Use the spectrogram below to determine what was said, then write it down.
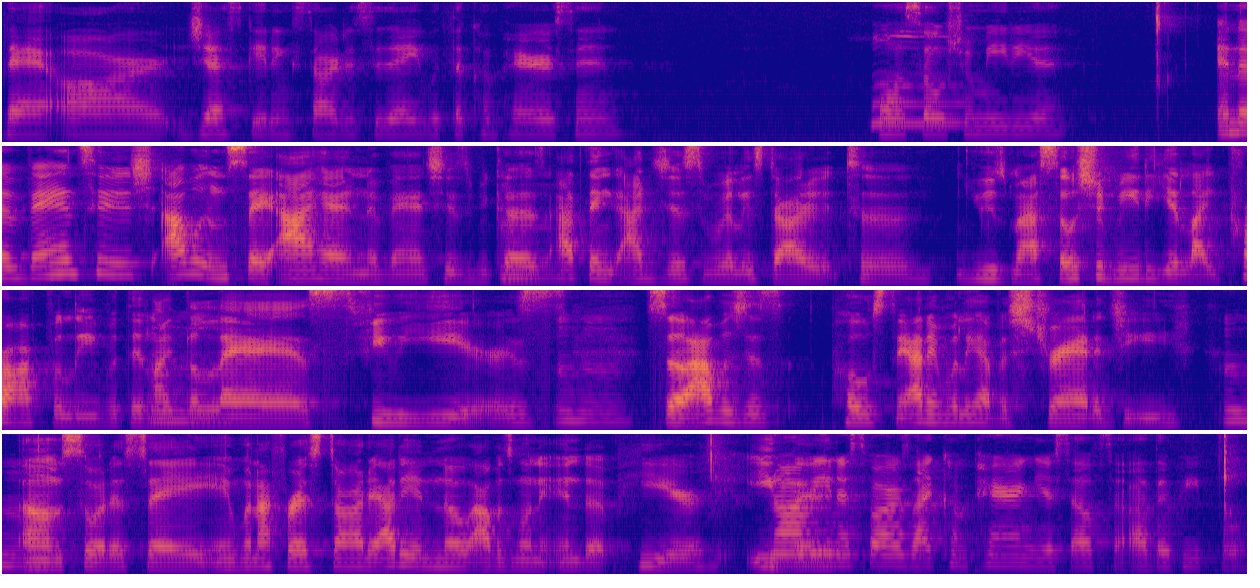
that are just getting started today with the comparison hmm. on social media? An advantage, I wouldn't say I had an advantage because mm-hmm. I think I just really started to use my social media like properly within like mm-hmm. the last few years. Mm-hmm. So I was just posting. I didn't really have a strategy, mm-hmm. um, sort of say. And when I first started, I didn't know I was going to end up here either. No, I mean as far as like comparing yourself to other people.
